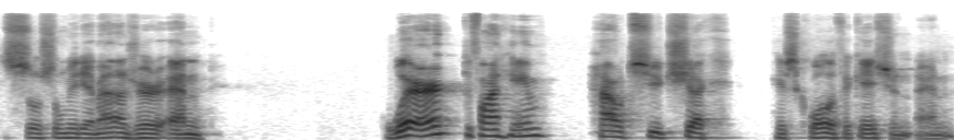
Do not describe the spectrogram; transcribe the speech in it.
social media manager and where to find him, how to check his qualification, and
